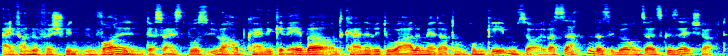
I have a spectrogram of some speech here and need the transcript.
einfach nur verschwinden wollen. Das heißt, wo es überhaupt keine Gräber und keine Rituale mehr darum geben soll. Was sagt denn das über uns als Gesellschaft?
